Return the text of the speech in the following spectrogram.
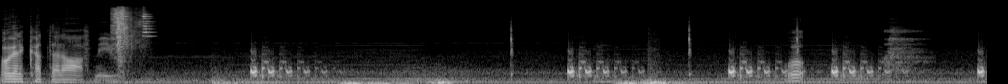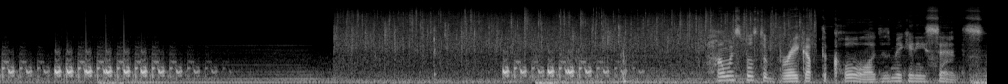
Oh, I gotta cut that off, maybe. Well... How am I supposed to break up the coal? It doesn't make any sense.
